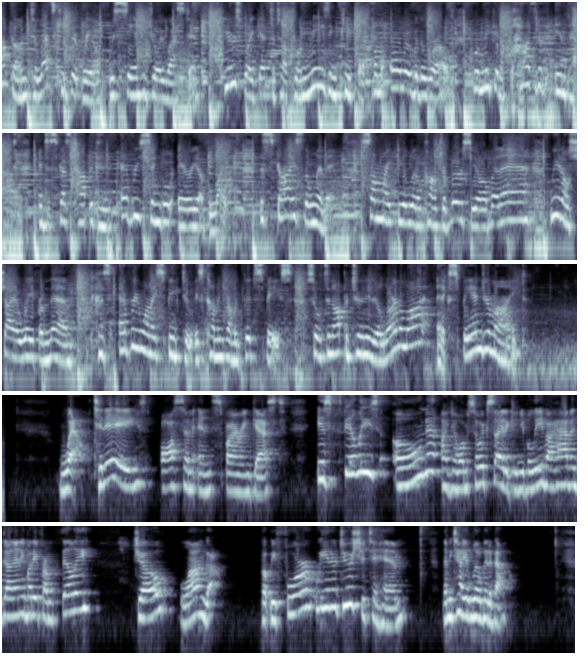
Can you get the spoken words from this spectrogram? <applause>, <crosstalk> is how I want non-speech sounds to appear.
Welcome to Let's Keep It Real with Sandy Joy Weston. Here's where I get to talk to amazing people from all over the world who are making a positive impact and discuss topics in every single area of life. The sky's the limit. Some might be a little controversial, but eh, we don't shy away from them because everyone I speak to is coming from a good space. So it's an opportunity to learn a lot and expand your mind. Well, today's awesome and inspiring guest is Philly's own. I know I'm so excited. Can you believe I haven't done anybody from Philly? Joe Longo. But before we introduce you to him, let me tell you a little bit about him.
